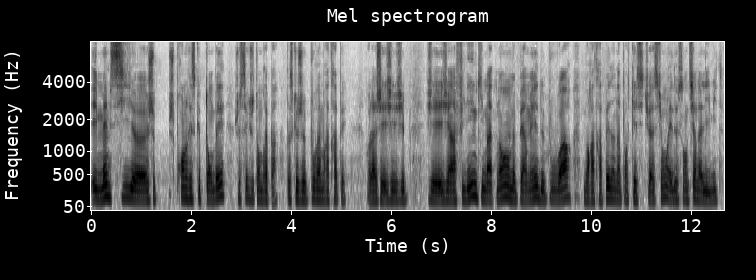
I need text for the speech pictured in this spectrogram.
Et même si euh, je, je, prends le risque de tomber, je sais que je ne tomberai pas parce que je pourrais me rattraper. Voilà, j'ai j'ai un feeling qui maintenant me permet de pouvoir me rattraper dans n'importe quelle situation et de sentir la limite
